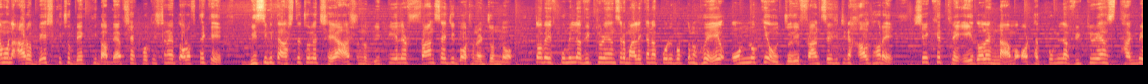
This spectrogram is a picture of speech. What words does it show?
এমন আরও বেশ কিছু ব্যক্তি বা ব্যবসায়িক প্রতিষ্ঠানের তরফ থেকে বিসিবিতে আসতে চলেছে আসন্ন বিপিএল এর ফ্রাঞ্চাইজি গঠনের জন্য। তবে কুমিল্লা ভিক্টোরিয়ান্সের মালিকানা পরিবর্তন হয়ে অন্য কেউ যদি ফ্রাঞ্চাইজিটির হাল ধরে, সেক্ষেত্রে এই দলের নাম অর্থাৎ কুমিল্লা ভিক্টোরিয়ান্স থাকবে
